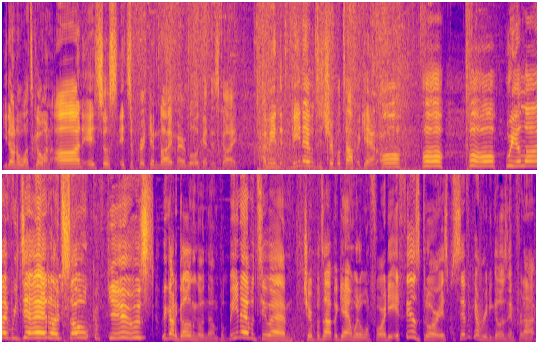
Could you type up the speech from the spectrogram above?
You don't know what's going on. It's just, it's a freaking nightmare. But look at this guy. I mean, being able to triple tap again. Oh, oh, Oh, we alive, we dead, I'm so confused. We got a golden gun though, but being able to um, triple tap again with a 140, it feels glorious. Pacifica really goes in for that.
